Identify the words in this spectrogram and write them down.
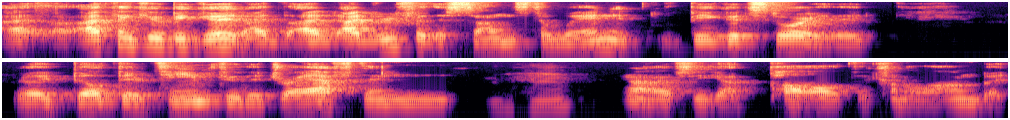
I I think it would be good. I'd, I'd I'd root for the Suns to win. It'd be a good story. They really built their team through the draft, and Mm-hmm. you know, obviously you got Paul to come along, but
